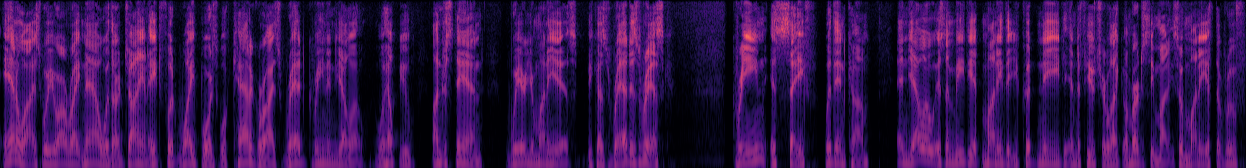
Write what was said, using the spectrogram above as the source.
analyze where you are right now with our giant eight foot whiteboards. We'll categorize red, green, and yellow. We'll help you understand where your money is because red is risk, Green is safe with income, and yellow is immediate money that you could need in the future, like emergency money. So, money if the roof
